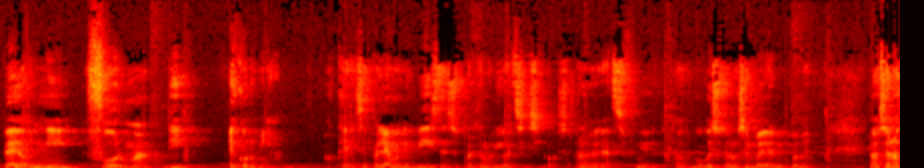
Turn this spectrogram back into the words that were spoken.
per ogni forma di economia. Ok, se parliamo di business o parliamo di qualsiasi cosa. Allora, ragazzi, tolgo questo, se no sembra. Vabbè. No, se no,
